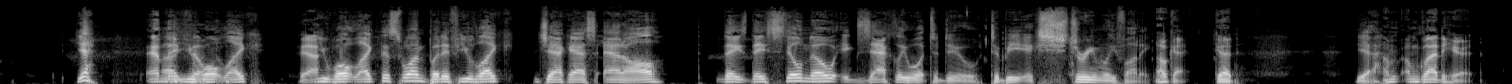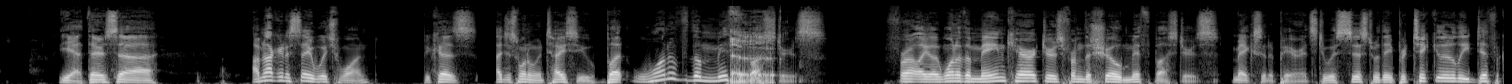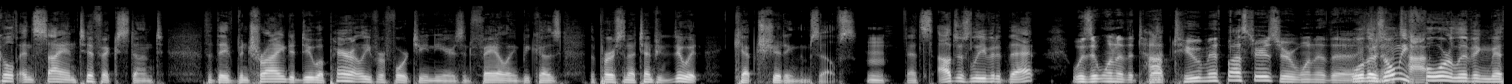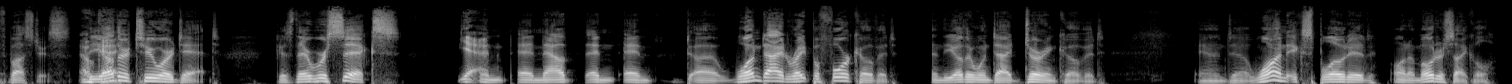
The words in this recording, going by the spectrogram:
Yeah. And uh, you won't them. like Yeah. you won't like this one, but if you like Jackass at all, they they still know exactly what to do to be extremely funny. okay. Good. Yeah. I'm I'm glad to hear it. Yeah, there's uh I'm not going to say which one because I just want to entice you, but one of the Mythbusters from like one of the main characters from the show Mythbusters makes an appearance to assist with a particularly difficult and scientific stunt that they've been trying to do apparently for 14 years and failing because the person attempting to do it kept shitting themselves. Hmm. That's I'll just leave it at that. Was it one of the top two Mythbusters or one of the? Well, there's you know, only top- four living Mythbusters. Okay. The other two are dead because there were six, Yeah. and and now and and uh, one died right before COVID, and the other one died during COVID, and uh, one exploded on a motorcycle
